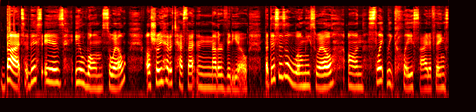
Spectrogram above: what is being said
But this is a loam soil. I'll show you how to test that in another video. But this is a loamy soil on slightly clay side of things.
